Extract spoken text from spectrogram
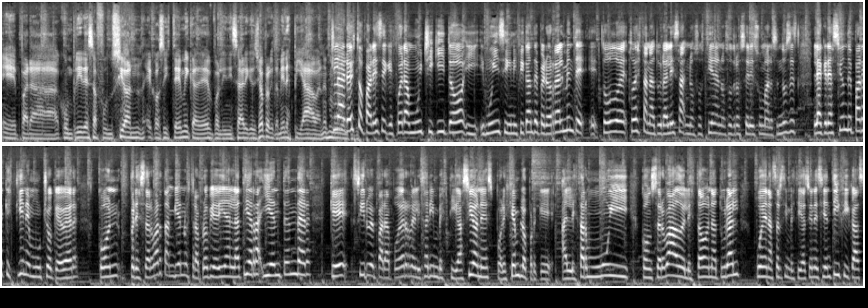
eh, para cumplir esa función ecosistémica de polinizar y qué sé yo, pero que también espiaban. es Claro, esto parece que fuera muy chiquito y, y muy insignificante, pero realmente eh, todo, toda esta naturaleza nos sostiene a nosotros seres humanos. Entonces, la creación de parques tiene mucho que ver con preservar también nuestra propia vida en la Tierra y entender que sirve para poder realizar investigaciones, por ejemplo, porque al estar muy conservado el estado natural, pueden hacerse investigaciones científicas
